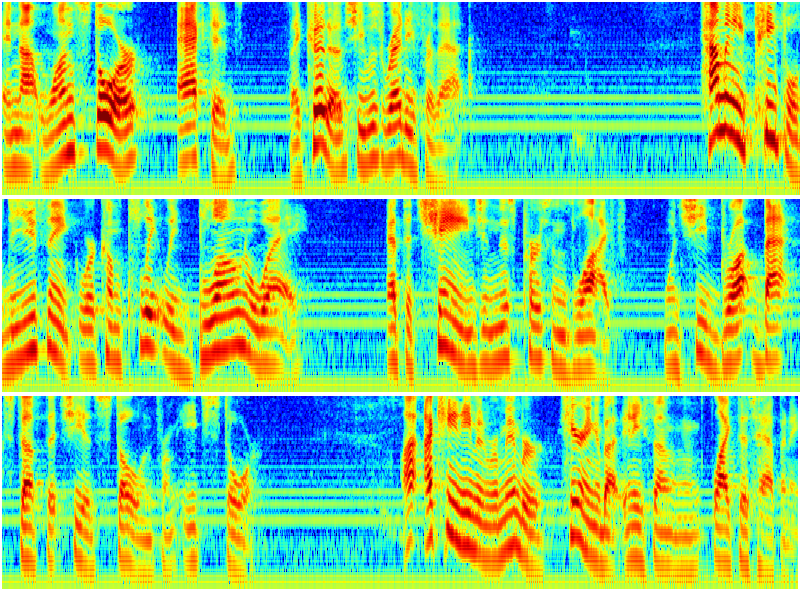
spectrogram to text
And not one store acted. They could have. She was ready for that. How many people do you think were completely blown away at the change in this person's life when she brought back stuff that she had stolen from each store? I, I can't even remember hearing about anything like this happening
